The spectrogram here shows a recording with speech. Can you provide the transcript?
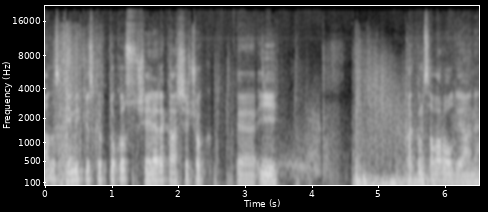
Yalnız M249 şeylere karşı çok e, iyi. Takım savar oldu yani.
